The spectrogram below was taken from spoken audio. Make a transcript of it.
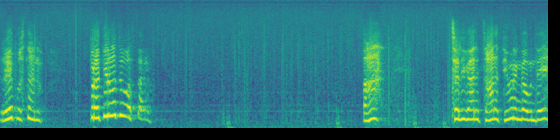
రేపు వస్తాను. ప్రతిరోజు వస్తాను. చలిగాలి చాలా తీవ్రంగా ఉంది.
